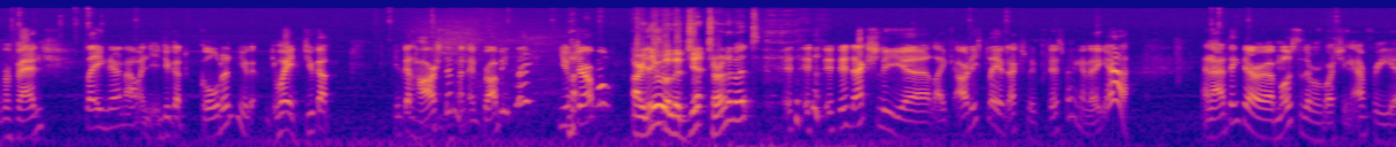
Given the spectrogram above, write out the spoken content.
Revenge playing there now, and you, you got Golden. You got wait, you got you got Harstem and, and Grubby play. uThermal. Are This- you a legit tournament? Is, is, is this actually uh, like are these players actually participating? And they're like, yeah. And I think they're uh, most of them are watching every uh,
